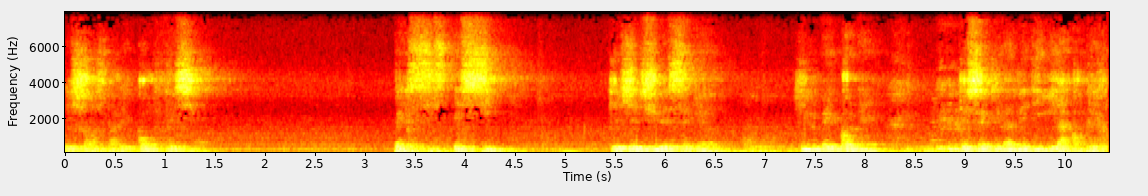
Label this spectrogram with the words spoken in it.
ne change pas de confession. Persiste et signe que Jésus est Seigneur, qu'il me connaît, que ce qu'il avait dit, il accomplira.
